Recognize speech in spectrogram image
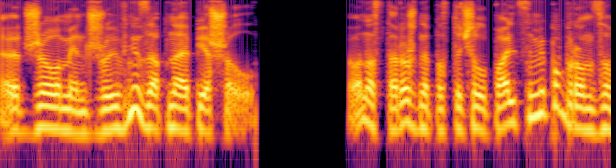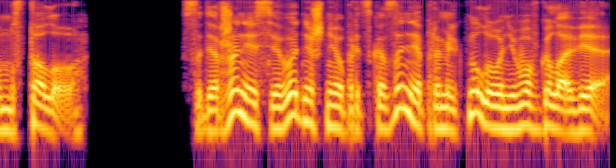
Джоу Минджуй внезапно опешил. Он осторожно постучал пальцами по бронзовому столу. Содержание сегодняшнего предсказания промелькнуло у него в голове.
